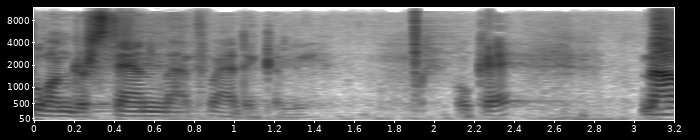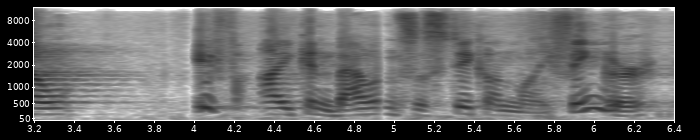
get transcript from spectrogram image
to understand mathematically. Okay? Now, if I can balance a stick on my finger,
